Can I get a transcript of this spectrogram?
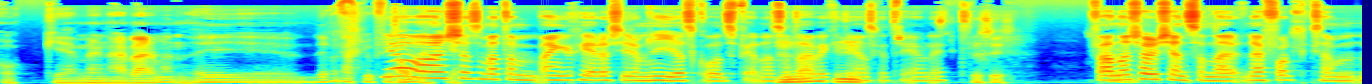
och eh, med den här värmen. Det, det var ganska uppfriskande. Ja, det känns som att han engagerar sig i de nya skådespelarna och sånt Mm, där, vilket mm. är ganska trevligt. Precis. För annars har det känts som när, när folk liksom,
